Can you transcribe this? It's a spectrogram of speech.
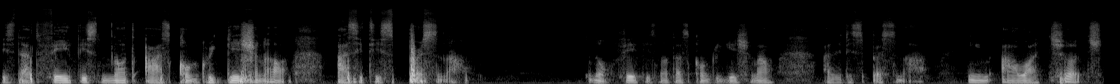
is that faith is not as congregational as it is personal. No, faith is not as congregational as it is personal. In our church,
